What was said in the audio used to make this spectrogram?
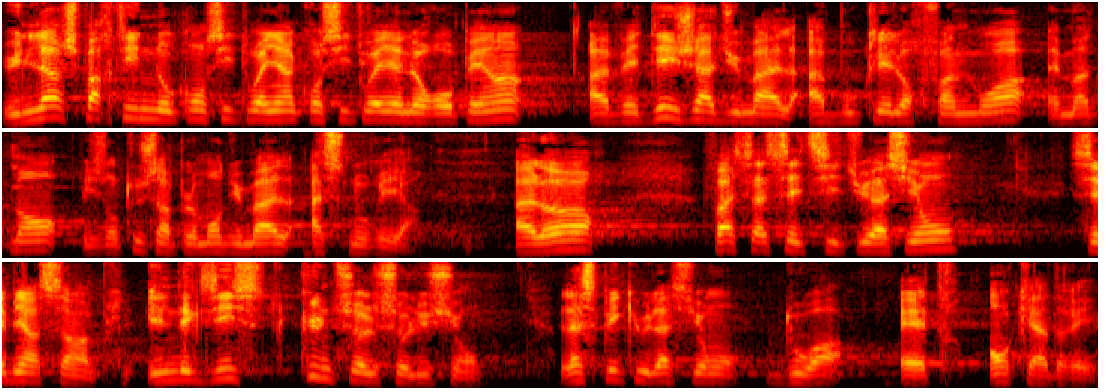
Une large partie de nos concitoyens et concitoyennes européens avaient déjà du mal à boucler leur fin de mois et maintenant ils ont tout simplement du mal à se nourrir. Alors, face à cette situation, c'est bien simple. Il n'existe qu'une seule solution. La spéculation doit être encadrée.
